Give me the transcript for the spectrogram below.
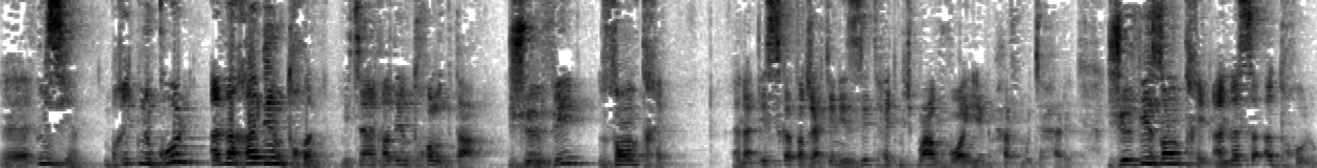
آه مزيان. بغيت نقول أنا غادي ندخل. مثلا غادي ندخل للدار. je vais entrer أنا s كترجع ثاني زيد حيت مجموعه voyelle بحرف متحرك. je vais entrer أنا سأدخل.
